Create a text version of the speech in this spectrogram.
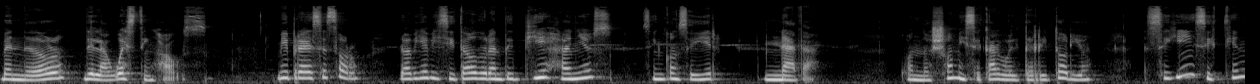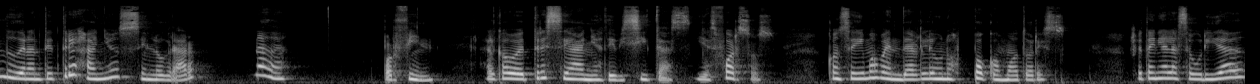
vendedor de la Westinghouse. Mi predecesor lo había visitado durante diez años sin conseguir nada. Cuando yo me hice cargo del territorio, seguí insistiendo durante tres años sin lograr nada. Por fin, al cabo de trece años de visitas y esfuerzos, conseguimos venderle unos pocos motores. Yo tenía la seguridad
